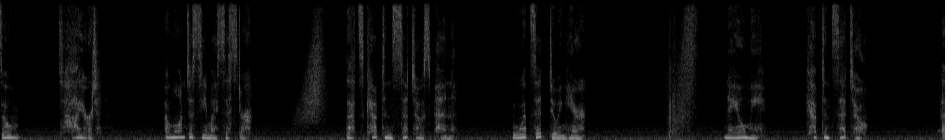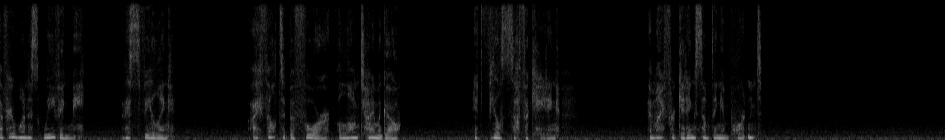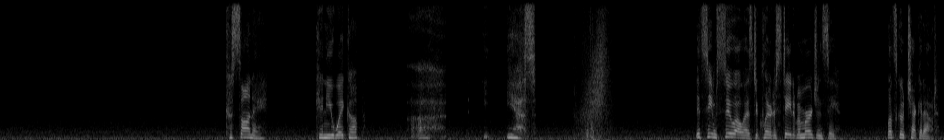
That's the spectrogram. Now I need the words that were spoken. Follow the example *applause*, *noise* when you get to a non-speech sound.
so tired. I want to see my sister. That's Captain Seto's pen. What's it doing here? Naomi. Captain Seto. Everyone is leaving me. This feeling. I felt it before, a long time ago. It feels suffocating. Am I forgetting something important? Kasane, can you wake up? Uh, yes. It seems Suoh has declared a state of emergency. Let's go check it out.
